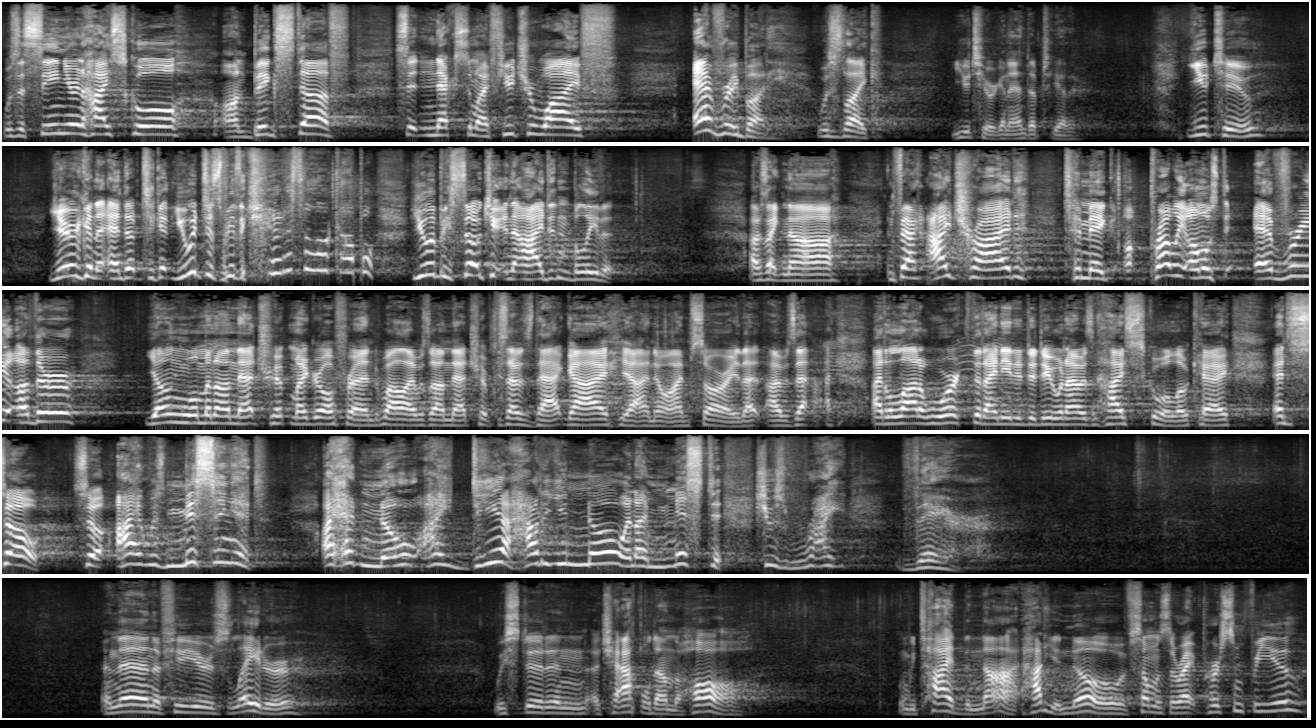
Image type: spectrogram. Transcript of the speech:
was a senior in high school on big stuff, sitting next to my future wife, everybody was like, you two are gonna end up together. You two, you're gonna end up together. You would just be the cutest little couple. You would be so cute. And I didn't believe it. I was like, nah. In fact, I tried to make uh, probably almost every other young woman on that trip my girlfriend while I was on that trip because I was that guy. Yeah, I know, I'm sorry. That I was that I had a lot of work that I needed to do when I was in high school, okay? And so, so I was missing it. I had no idea. How do you know? And I missed it. She was right there. And then a few years later, we stood in a chapel down the hall and we tied the knot. How do you know if someone's the right person for you?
